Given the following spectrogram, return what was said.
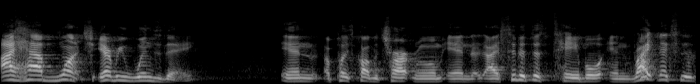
I have lunch every Wednesday in a place called the Chart Room, and I sit at this table, and right next to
